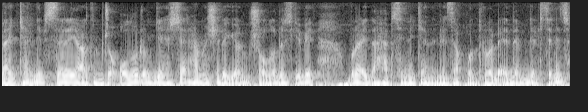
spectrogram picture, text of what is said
Ben kendim sizlere yardımcı olurum gençler. Hemen şöyle görmüş olduğunuz gibi burayı da hepsini kendinize kontrol edebilirsiniz.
